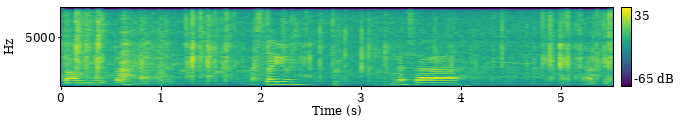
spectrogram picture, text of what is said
tawag nito. Basta yun. Nasa okay.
